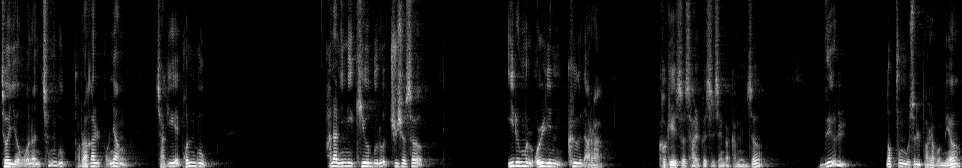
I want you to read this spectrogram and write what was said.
저 영원한 천국 돌아갈 본향 자기의 본국 하나님이 기업으로 주셔서 이름을 올린 그 나라 거기에서 살 것을 생각하면서 늘 높은 곳을 바라보며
